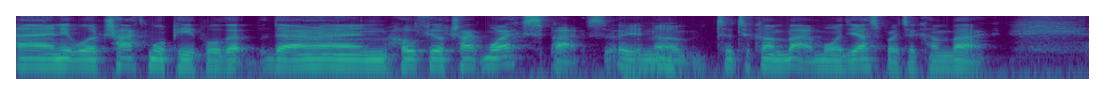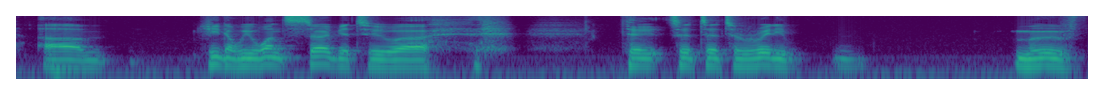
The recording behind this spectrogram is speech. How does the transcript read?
and it will attract more people that there and hopefully attract more expats uh, you know mm-hmm. to, to come back, more diaspora to come back. Um, you know, we want Serbia to. Uh, to, to, to, to really move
